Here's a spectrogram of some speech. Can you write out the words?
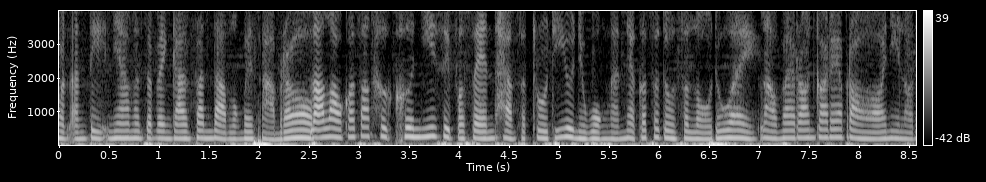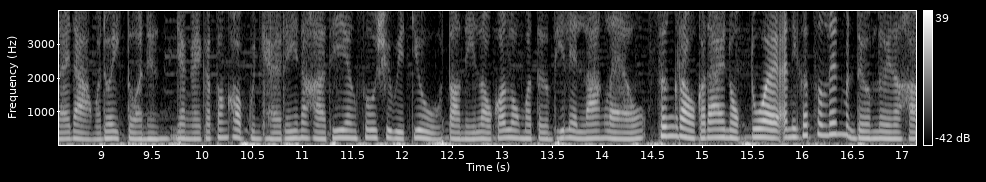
กดอันติเนี่ยมันจะเป็นการฟันดาบลงไป 3 รอบ แล้วเราก็จะถึกขึ้น 20%แถมศัตรูที่อยู่ในวงนั้นเนี่ยก็จะโดนสโลว์ด้วยแล้วไบรอนก็เรียบร้อยนี่เราได้ด่างมาด้วยอีกตัวหนึ่งยังไงก็ต้องขอบคุณแครี่นะคะ ที่ยังสู้ชีวิตอยู่ ตอนนี้เราก็ลงมาเติมที่เลนล่างแล้ว ซึ่งเราก็ได้นกด้วยอันนี้ก็จะเล่นเหมือนเดิมเลยนะคะ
